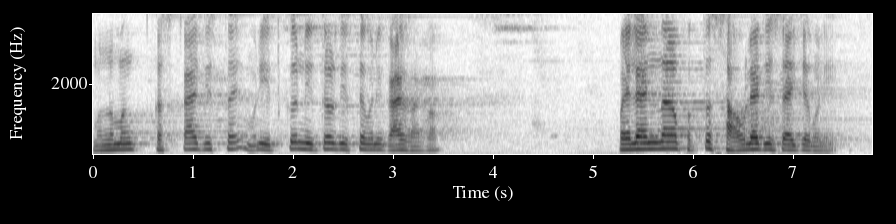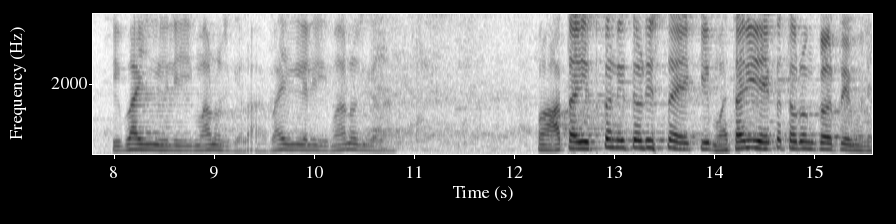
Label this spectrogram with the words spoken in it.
म्हणलं मग कसं काय दिसतंय? म्हणे इतकं नितळ दिसतंय म्हणे काय सांगा? पहिल्यांदा फक्त सावल्या दिसायच्या म्हणे. की बाई गेली माणूस गेला बाई गेली माणूस गेला. पण आता इतकं नितळ दिसतंय की म्हातारी एक तरुण कळते म्हणे.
